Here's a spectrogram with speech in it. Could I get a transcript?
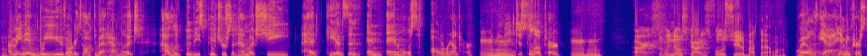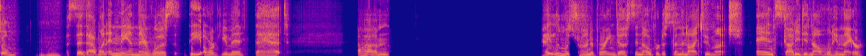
Mhm. I mean, and we've already talked about how much I looked through these pictures and how much she had kids and, and animals all around her. Mm-hmm. They just loved her. Mm-hmm. All right. So we know Scotty's full of shit about that one. Well, yeah, him and Crystal Mm-hmm. said that one. And then there was the argument that um, Kaitlyn was trying to bring Dustin over to spend the night too much. And Scotty did not want him there.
